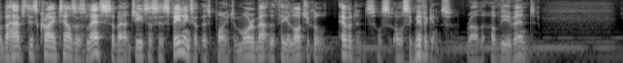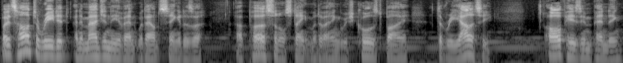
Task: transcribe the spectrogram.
And perhaps this cry tells us less about Jesus' feelings at this point and more about the theological evidence, or, or significance, rather, of the event. But it's hard to read it and imagine the event without seeing it as a, a personal statement of anguish caused by the reality of his impending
